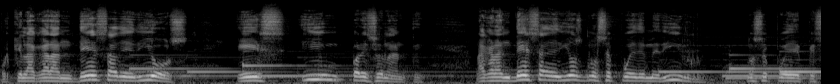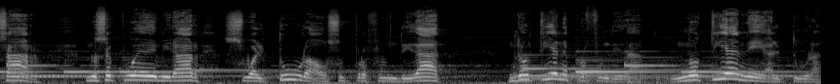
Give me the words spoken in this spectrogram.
porque la grandeza de Dios es impresionante. La grandeza de Dios no se puede medir, no se puede pesar, no se puede mirar su altura o su profundidad no tiene profundidad, no tiene altura,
